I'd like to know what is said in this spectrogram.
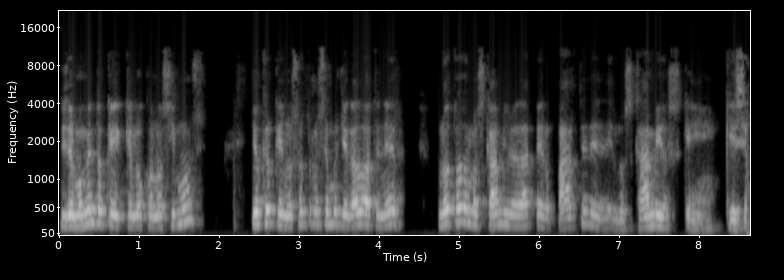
desde el momento que lo conocimos, yo creo que nosotros hemos llegado a tener no todos los cambios, ¿verdad? Pero parte de, los cambios que, se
